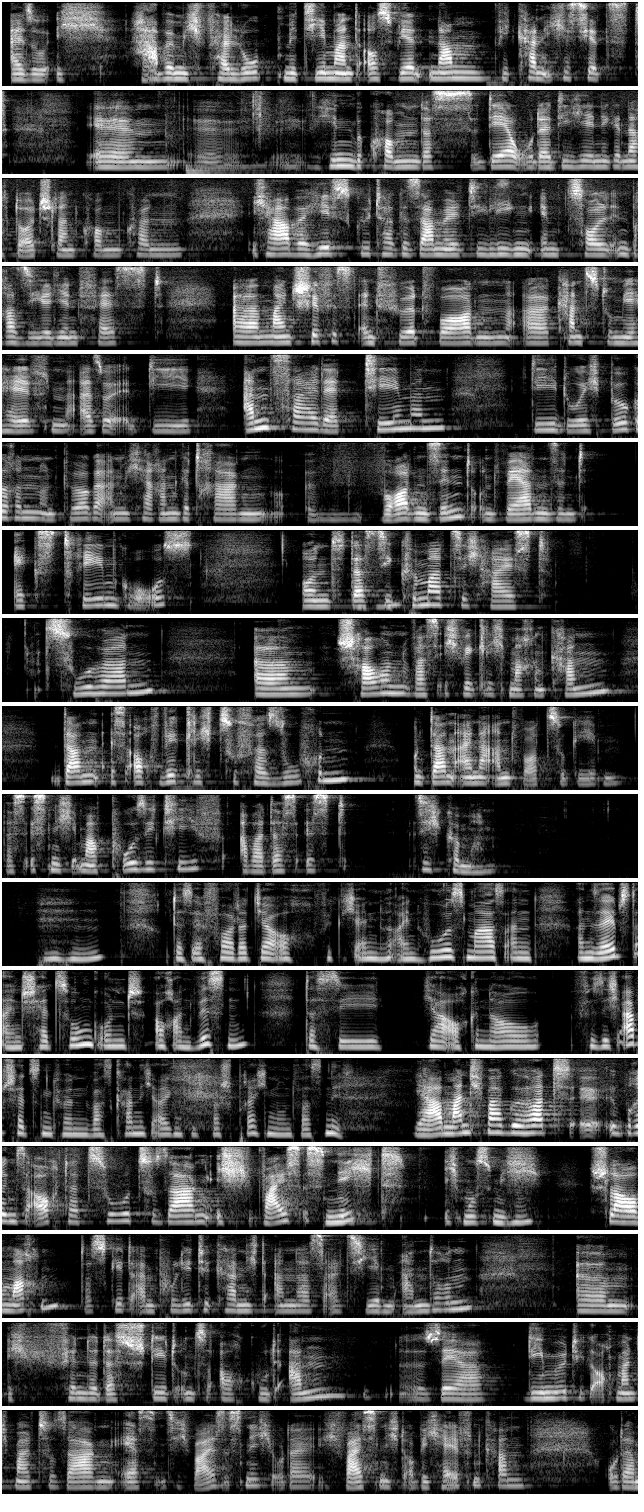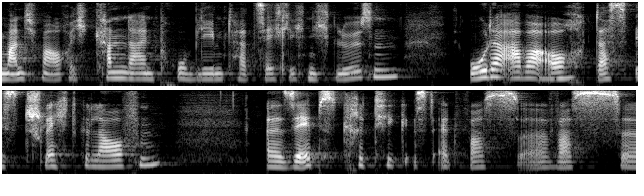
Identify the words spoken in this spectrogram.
Also ich habe mich verlobt mit jemand aus Vietnam. Wie kann ich es jetzt ähm, äh, hinbekommen, dass der oder diejenige nach Deutschland kommen können. Ich habe Hilfsgüter gesammelt, die liegen im Zoll in Brasilien fest. Äh, mein Schiff ist entführt worden. Äh, kannst du mir helfen? Also die Anzahl der Themen, die durch Bürgerinnen und Bürger an mich herangetragen worden sind und werden, sind extrem groß. Und dass sie mhm. kümmert sich heißt zuhören, ähm, schauen, was ich wirklich machen kann, dann es auch wirklich zu versuchen und dann eine Antwort zu geben. Das ist nicht immer positiv, aber das ist sich kümmern. Mhm. Das erfordert ja auch wirklich ein, ein hohes Maß an, an Selbsteinschätzung und auch an Wissen, dass Sie ja auch genau für sich abschätzen können, was kann ich eigentlich versprechen und was nicht. Ja, manchmal gehört äh, übrigens auch dazu zu sagen, ich weiß es nicht, ich muss mich mhm. schlau machen. Das geht einem Politiker nicht anders als jedem anderen. Ähm, ich finde, das steht uns auch gut an, äh, sehr demütig auch manchmal zu sagen, erstens, ich weiß es nicht oder ich weiß nicht, ob ich helfen kann oder manchmal auch, ich kann dein Problem tatsächlich nicht lösen oder aber mhm. auch, das ist schlecht gelaufen. Äh, Selbstkritik ist etwas, äh, was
